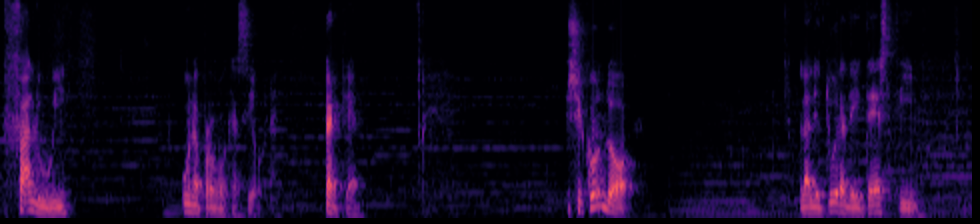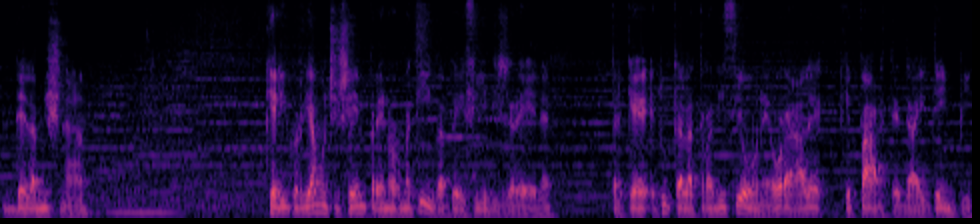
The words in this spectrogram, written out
fa lui una provocazione. Perché? Secondo la lettura dei testi della Mishnah, che ricordiamoci sempre è normativa per i figli di Israele, perché è tutta la tradizione orale che parte dai tempi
